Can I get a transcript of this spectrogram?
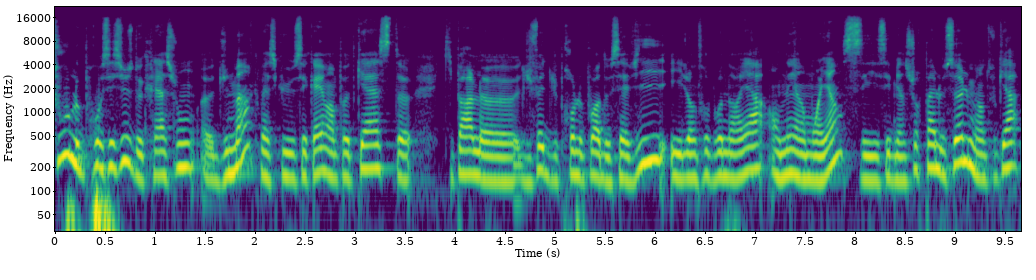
tout le processus de création euh, d'une marque, parce que c'est quand même un podcast euh, qui parle euh, du fait de prendre le pouvoir de sa vie, et l'entrepreneuriat en est un moyen. C'est bien sûr pas le seul, mais en tout cas,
